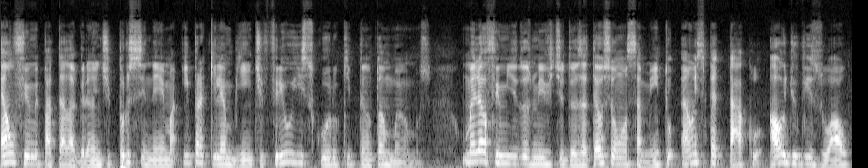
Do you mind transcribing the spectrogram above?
é um filme para tela grande, para o cinema e para aquele ambiente frio e escuro que tanto amamos. O melhor filme de 2022 até o seu lançamento é um espetáculo audiovisual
